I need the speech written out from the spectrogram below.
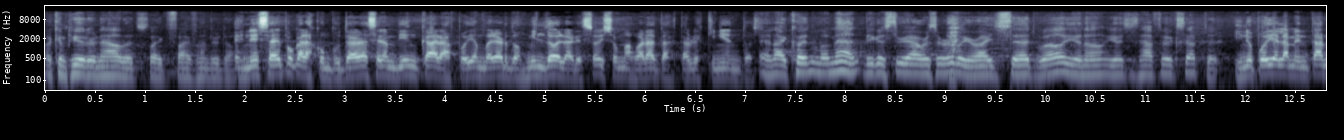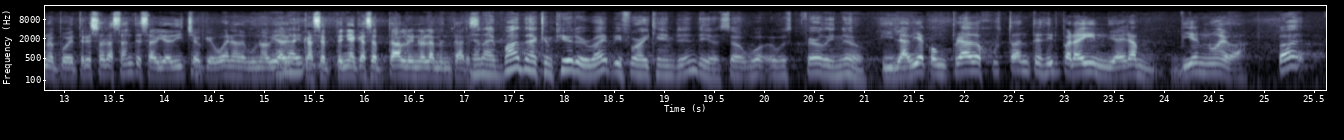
a, a computer now that's like $500. En esa época las computadoras eran bien caras, podían valer dólares, hoy son más baratas, tal vez 500. And I couldn't lament because three hours earlier I said, well, you know, you just have to accept it. Y no podía lamentarme porque tres horas antes había dicho que bueno, uno había And I- que acep- tenía que aceptarlo y no lamentarse. And I bought that computer right before I came to India, so it was fairly new. Y la había comprado justo antes de ir para India, era bien nueva. But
